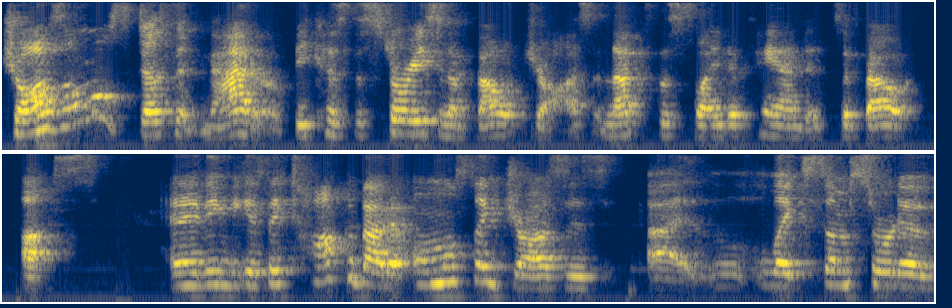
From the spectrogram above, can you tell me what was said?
Jaws almost doesn't matter because the story isn't about jaws and that's the sleight of hand. It's about us. And i think because they talk about it almost like jaws is uh, like some sort of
